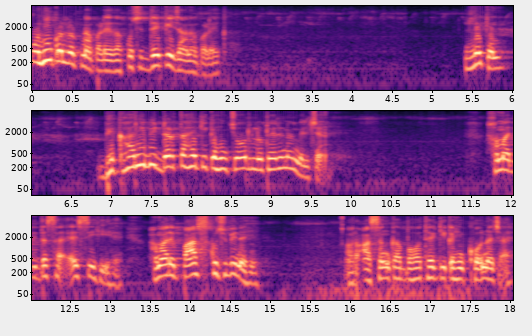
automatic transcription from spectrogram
उन्हीं को लुटना पड़ेगा, कुछ दे के जाना पड़ेगा। लेकिन भिखारी भी डरता है कि कहीं चोर लुटेरे ना मिल जाएँ। हमारी दशा ऐसी ही है, हमारे पास कुछ भी नहीं। और आशंका बहुत है कि कहीं खो ना जाए।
